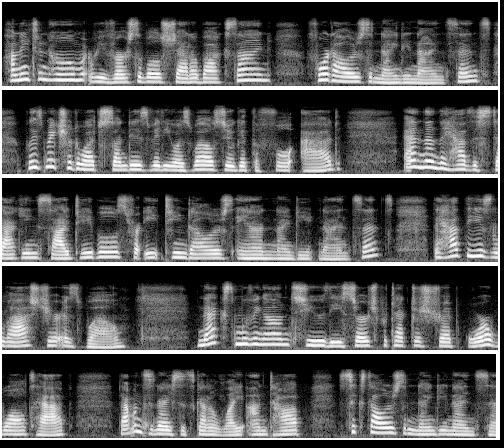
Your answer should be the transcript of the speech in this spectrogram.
Huntington Home Reversible Shadow Box Sign, $4.99. Please make sure to watch Sunday's video as well so you'll get the full ad. And then they have the stacking side tables for $18.99. They had these last year as well. Next, moving on to the Surge Protector Strip or Wall Tap. That one's nice. It's got a light on top. $6.99.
